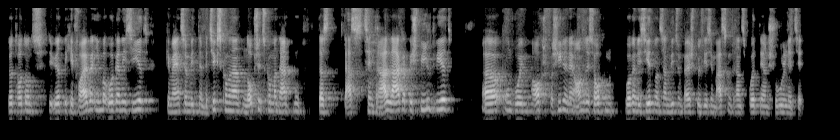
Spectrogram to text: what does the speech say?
Dort hat uns die örtliche Feuerwehr immer organisiert, gemeinsam mit dem Bezirkskommandanten Abschnittskommandanten, dass das Zentrallager bespielt wird äh, und wo eben auch verschiedene andere Sachen organisiert worden sind, wie zum Beispiel diese Maskentransporte an Schulen etc.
